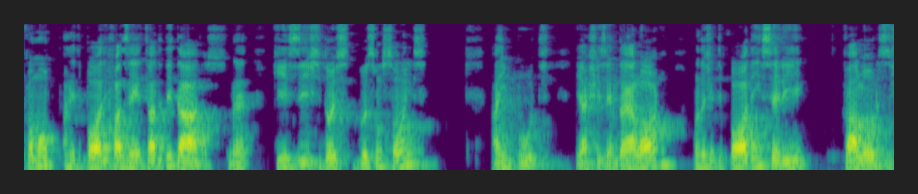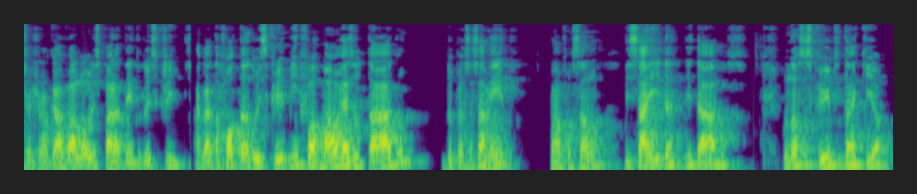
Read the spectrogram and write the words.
como a gente pode fazer a entrada de dados, né? que existe dois, duas funções, a input e a xmdialog, onde a gente pode inserir valores, já jogar valores para dentro do script. Agora está faltando o script informar o resultado do processamento, com a função de saída de dados. O nosso script está aqui, ó.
